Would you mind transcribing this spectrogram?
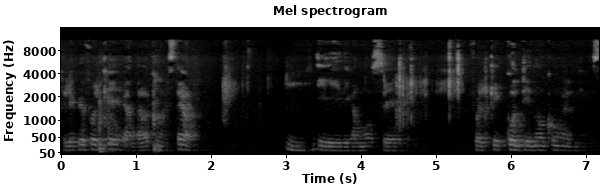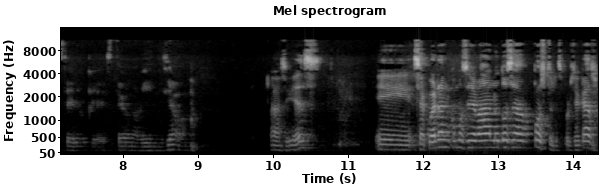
Felipe fue el que andaba con Esteban. Y digamos, eh, fue el que continuó con el ministerio que Esteban había iniciado. Así es. Eh, ¿Se acuerdan cómo se llamaban los doce apóstoles, por si acaso?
